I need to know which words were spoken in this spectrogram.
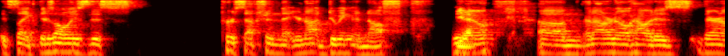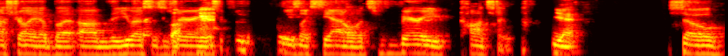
it's like there's always this perception that you're not doing enough. You Yeah. know, um, and I don't know how it is there in Australia, but um, the U.S. is very, especially cities like Seattle, it's very constant. Yeah. So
